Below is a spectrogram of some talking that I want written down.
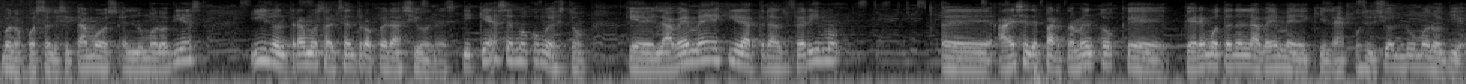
Bueno, pues solicitamos el número 10 y lo entramos al centro de operaciones. ¿Y qué hacemos con esto? Que la BMX la transferimos eh, a ese departamento que queremos tener la BMX, la exposición número 10.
